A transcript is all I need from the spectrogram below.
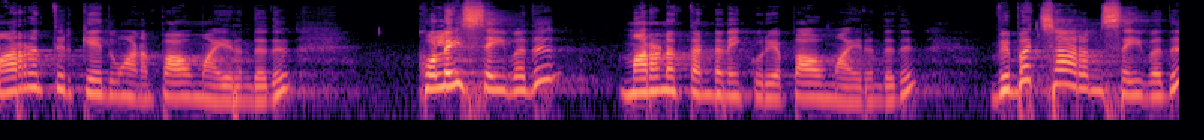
மரணத்திற்கு ஏதுவான பாவமாக இருந்தது கொலை செய்வது மரண தண்டனைக்குரிய பாவமாக இருந்தது விபச்சாரம் செய்வது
